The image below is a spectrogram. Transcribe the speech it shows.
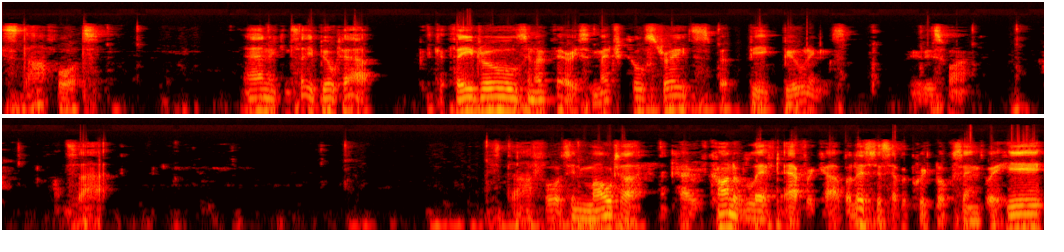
Star forts. And you can see built out cathedrals, you know, very symmetrical streets, but big buildings. Look at this one. What's that? Star forts oh, in Malta. Okay, we've kind of left Africa, but let's just have a quick look since we're here.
